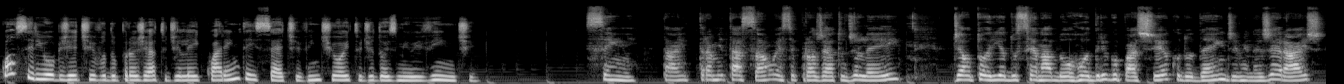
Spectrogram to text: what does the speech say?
Qual seria o objetivo do projeto de lei 4728 de 2020? Sim, está em tramitação esse projeto de lei de autoria do senador Rodrigo Pacheco, do DEM de Minas Gerais,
